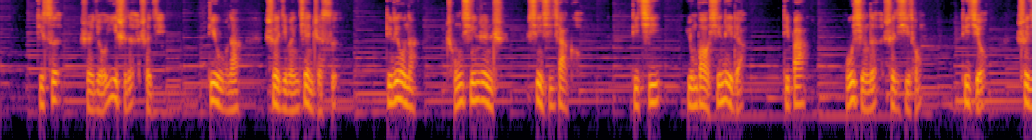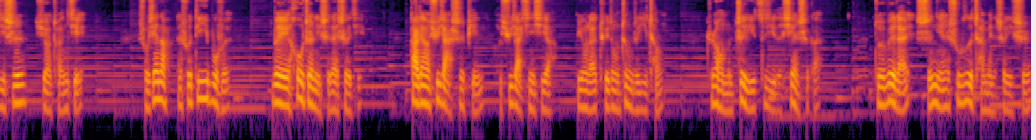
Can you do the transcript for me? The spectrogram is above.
第四是有意识的设计。第五呢，设计文件之四。第六呢，重新认识信息架构。第七，拥抱新力量。第八，无形的设计系统。第九，设计师需要团结。首先呢，来说第一部分，为后真理时代设计。大量虚假视频和虚假信息啊，被用来推动政治议程，这让我们质疑自己的现实感。作为未来十年数字产品的设计师，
